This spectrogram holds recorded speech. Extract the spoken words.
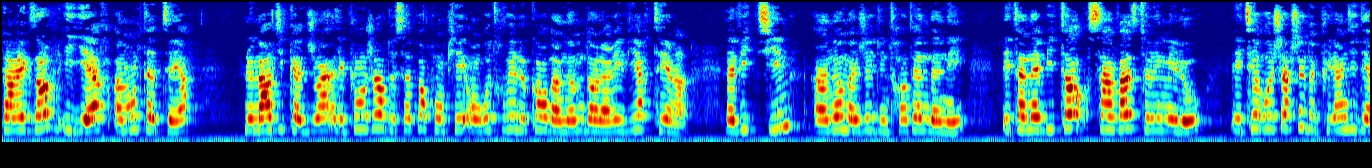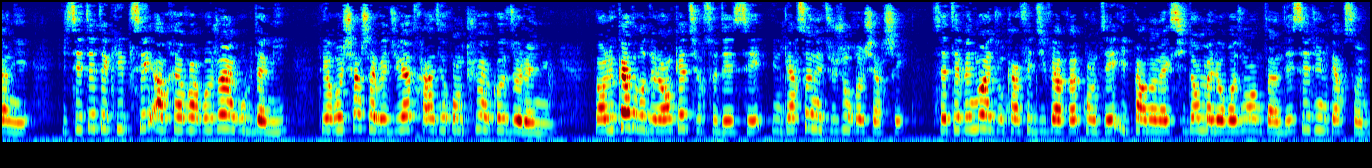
Par exemple, hier, à Montataire, le mardi 4 juin, les plongeurs de sapeurs-pompiers ont retrouvé le corps d'un homme dans la rivière Terrain. La victime, un homme âgé d'une trentaine d'années, est un habitant Saint-Vaast-les-Mélos, était recherché depuis lundi dernier. Il s'était éclipsé après avoir rejoint un groupe d'amis. Les recherches avaient dû être interrompues à cause de la nuit. Dans le cadre de l'enquête sur ce décès, une personne est toujours recherchée. Cet événement est donc un fait divers raconté. Il part d'un accident, malheureusement d'un décès d'une personne.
